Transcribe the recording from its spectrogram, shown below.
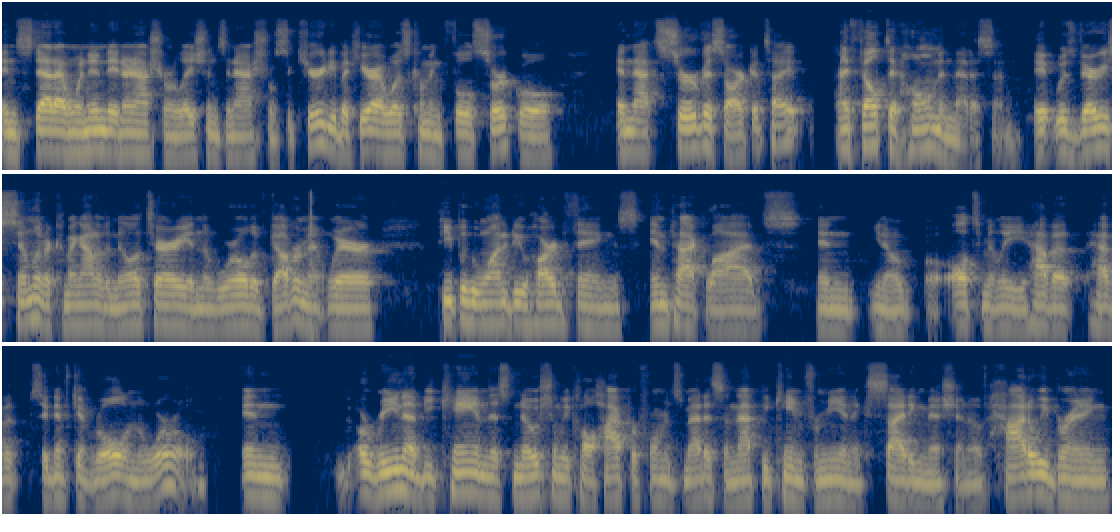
Instead, I went into international relations and national security, but here I was coming full circle. And that service archetype I felt at home in medicine. It was very similar to coming out of the military and the world of government where people who want to do hard things impact lives and you know ultimately have a have a significant role in the world and arena became this notion we call high performance medicine that became for me an exciting mission of how do we bring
